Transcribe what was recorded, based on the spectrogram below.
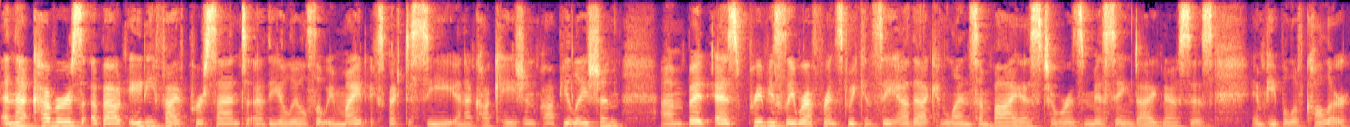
And that covers about 85% of the alleles that we might expect to see in a Caucasian population. Um, but as previously referenced, we can see how that can lend some bias towards missing diagnosis in people of color.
